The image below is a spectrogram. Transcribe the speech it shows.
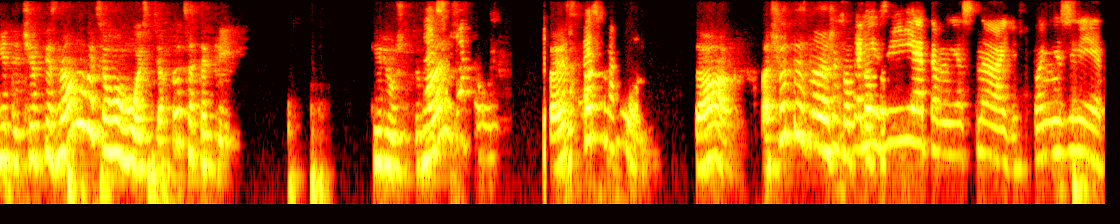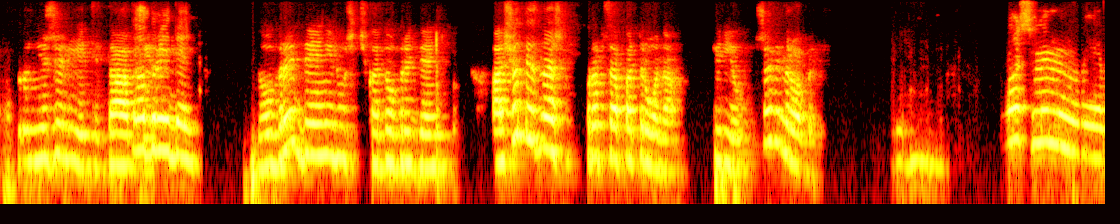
Діти, чи впізнали ви цього гостя? Хто це такий? Кирюш, ти знаєш? Пес патрон. Так. А що ти знаєш про пса Бронежилетом я знаю, бронежилетом. бронежилеті? Так. Добрий день. Добрий день, Ілюшечка, добрий день. А що ти знаєш про пса патрона, Кирил? Що він робить? Минуле.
